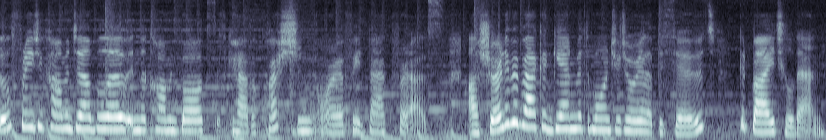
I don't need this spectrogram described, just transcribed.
Feel free to comment down below in the comment box if you have a question or a feedback for us. I'll surely be back again with more tutorial episodes. Goodbye till then.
